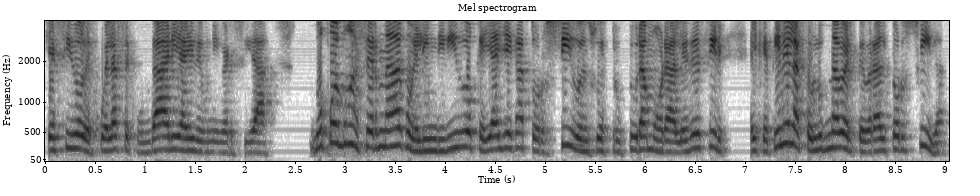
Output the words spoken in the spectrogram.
que he sido de escuela secundaria y de universidad. No podemos hacer nada con el individuo que ya llega torcido en su estructura moral, es decir, el que tiene la columna vertebral torcida,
